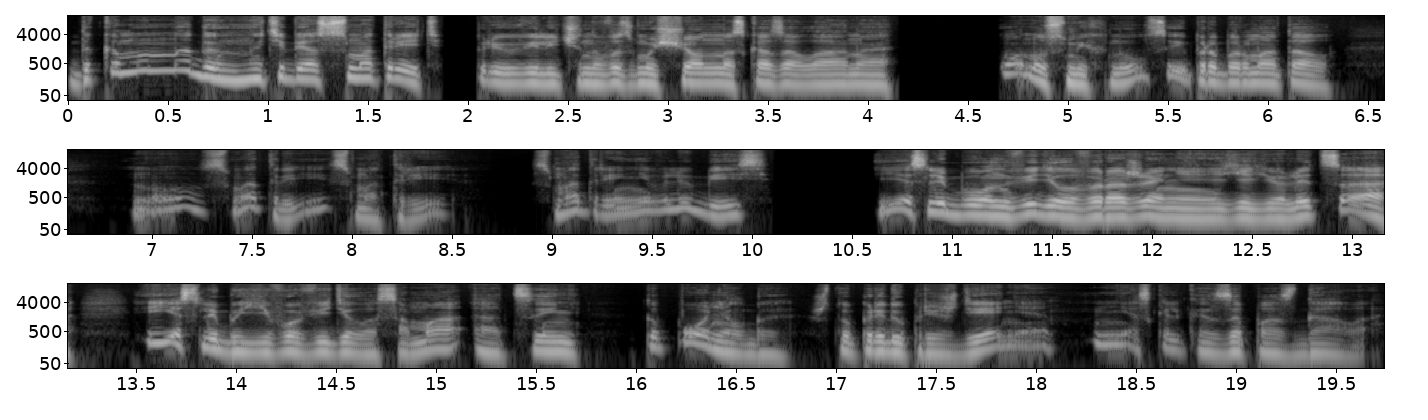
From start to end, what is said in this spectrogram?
«Да кому надо на тебя смотреть?» — преувеличенно возмущенно сказала она. Он усмехнулся и пробормотал. «Ну, смотри, смотри, смотри, не влюбись». Если бы он видел выражение ее лица, и если бы его видела сама Ацинь, то понял бы, что предупреждение несколько запоздало.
